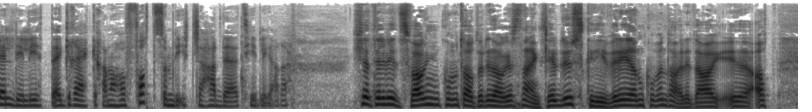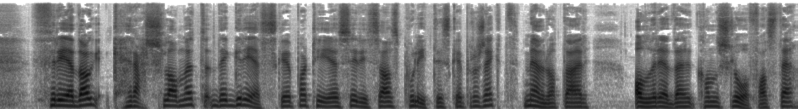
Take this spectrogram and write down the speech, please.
veldig lite grekerne har fått som de ikke hadde tidligere. Kjetil Widsvang, kommentator i Dagens Næringsliv. Du skriver i en kommentar i dag eh, at fredag krasjlandet det greske partiet Syrizas politiske prosjekt. Mener du at det allerede kan slå fast det?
